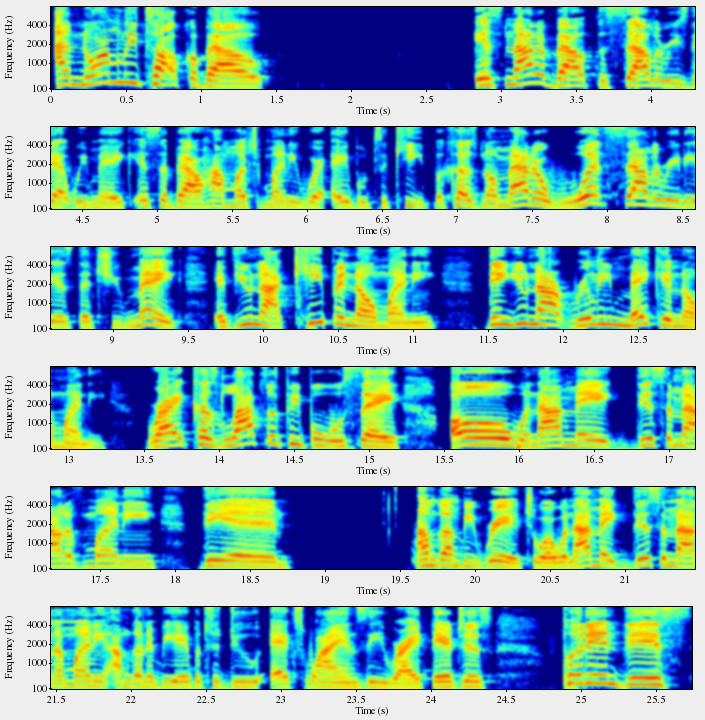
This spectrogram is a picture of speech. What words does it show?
I normally talk about it's not about the salaries that we make, it's about how much money we're able to keep. Because no matter what salary it is that you make, if you're not keeping no money, then you're not really making no money, right? Because lots of people will say, oh, when I make this amount of money, then I'm going to be rich. Or when I make this amount of money, I'm going to be able to do X, Y, and Z, right? They're just putting this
